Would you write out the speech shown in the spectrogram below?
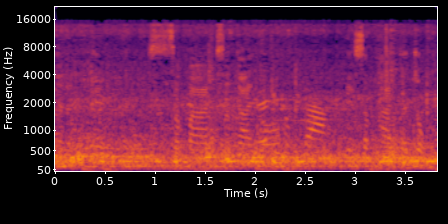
อันนั้นเป็นสะพานสกายวอล์กเป็นสะพานกระจก ร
